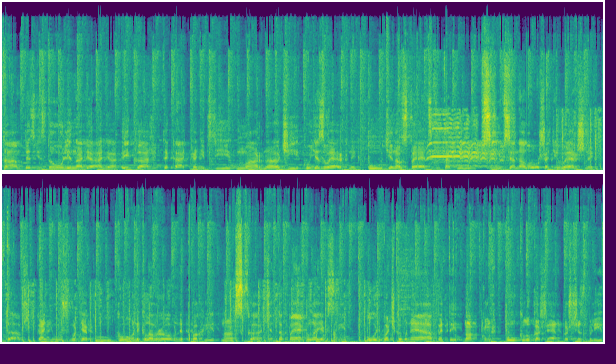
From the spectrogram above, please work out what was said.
там, де звіздулі наляля, і кажуть, де Катька нібзі. Марно очікує зверхник, Путіна в спецлітаку, сівся на лошаді вершник, давши коню шмурдяку, коник лавров непохитно, скаче до пекла, як світ. Бульбочко мене апетитно, пук Лукашенко ще зблід,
